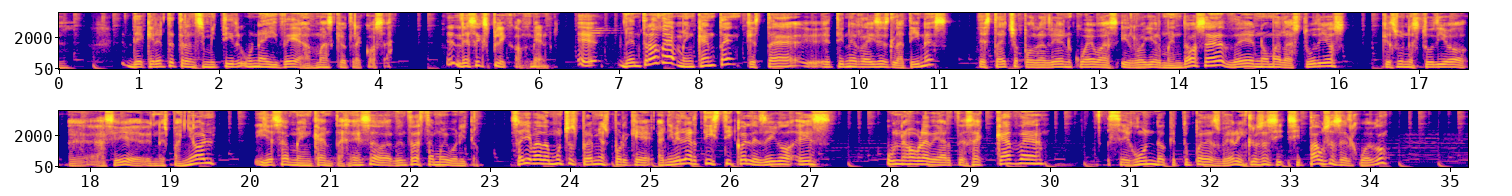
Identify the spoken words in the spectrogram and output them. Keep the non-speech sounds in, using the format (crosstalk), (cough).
de quererte transmitir una idea más que otra cosa. Les explico. Miren, eh, de entrada me encanta que está, eh, tiene raíces latinas. Está hecho por Adrián Cuevas y Roger Mendoza de Nómada Studios, que es un estudio así en español. Y eso me encanta. Eso de entrada está muy bonito. Se ha llevado muchos premios porque a nivel artístico, les digo, es una obra de arte. O sea, cada segundo que tú puedes ver, incluso si, si pausas el juego,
